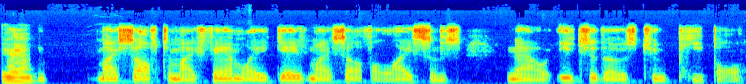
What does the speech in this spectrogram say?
Yeah. Myself to my family, gave myself a license. Now each of those two people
